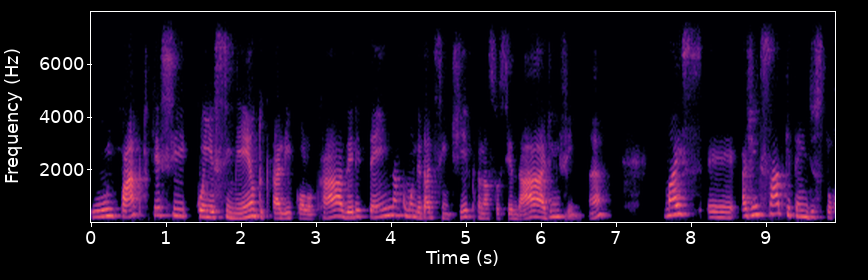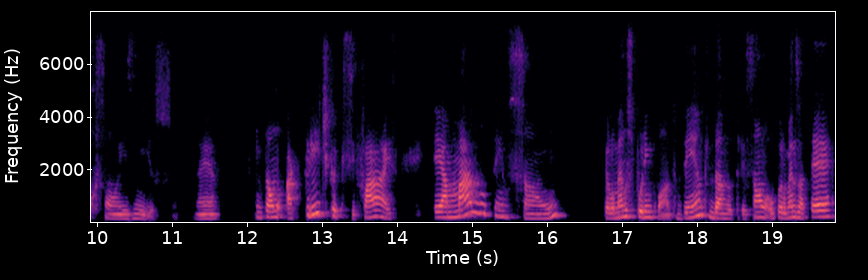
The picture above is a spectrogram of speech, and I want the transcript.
o impacto que esse conhecimento que está ali colocado ele tem na comunidade científica, na sociedade, enfim, né? Mas é, a gente sabe que tem distorções nisso, né? Então, a crítica que se faz é a manutenção, pelo menos por enquanto, dentro da nutrição, ou pelo menos até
